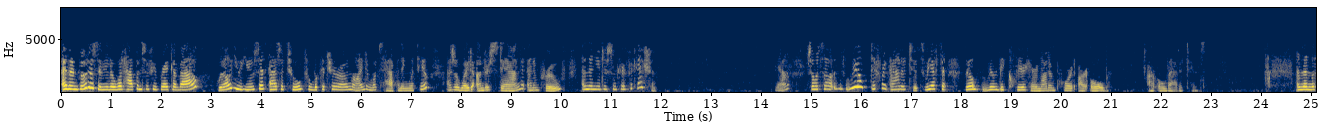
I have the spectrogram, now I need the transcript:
And in Buddhism, you know, what happens if you break a vow? Well, you use it as a tool to look at your own mind and what's happening with you as a way to understand and improve, and then you do some purification. Yeah? So it's a real different attitudes. We have to real, really be clear here, not import our old, our old attitudes. And then the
